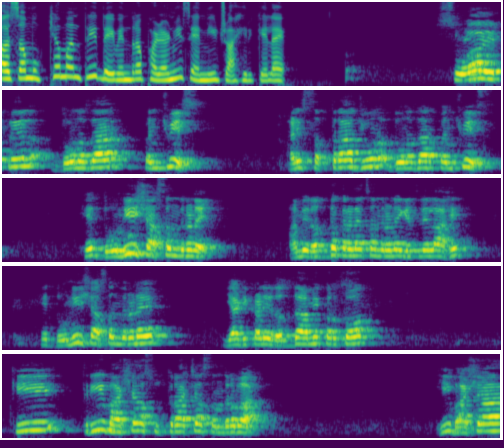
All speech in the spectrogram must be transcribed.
असं मुख्यमंत्री देवेंद्र फडणवीस यांनी जाहीर केलंय. सोळा एप्रिल दोन हजार पंचवीस आणि सतरा जून दोन हजार पंचवीस हे दोन्ही शासन निर्णय आम्ही रद्द करण्याचा निर्णय घेतलेला आहे. हे दोन्ही शासन निर्णय या ठिकाणी रद्द आम्ही करतो की त्रिभाषा सूत्राच्या संदर्भात ही भाषा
